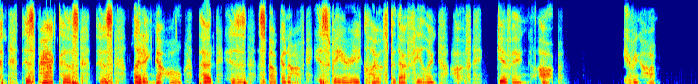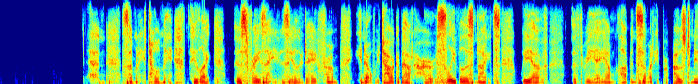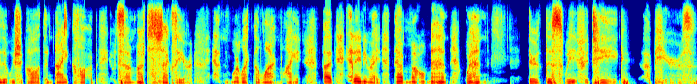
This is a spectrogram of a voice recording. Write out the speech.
And this practice, this letting go that is spoken of, is very close to that feeling of giving up. Giving up. And somebody told me they like this phrase I used the other day from, you know, we talk about our sleepless nights. We have the 3 a.m. club, and somebody proposed to me that we should call it the night club. It would sound much sexier and more like the limelight. But at any rate, that moment when there, this sweet fatigue appears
